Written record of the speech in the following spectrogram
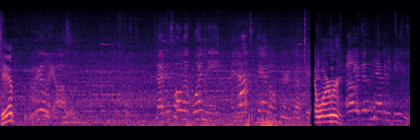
Yep. Really awesome. Now just hold up one knee and then it's a can opener and jump in. A warmer? Oh, it doesn't have any beans.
